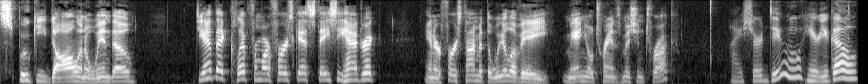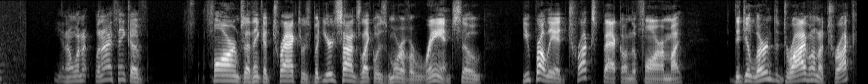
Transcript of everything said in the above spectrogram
spooky doll in a window. Do you have that clip from our first guest, Stacy Hadrick, and her first time at the wheel of a manual transmission truck? I sure do. Here you go. You know, when I, when I think of farms, I think of tractors, but yours sounds like it was more of a ranch. So you probably had trucks back on the farm. I, did you learn to drive on a truck?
